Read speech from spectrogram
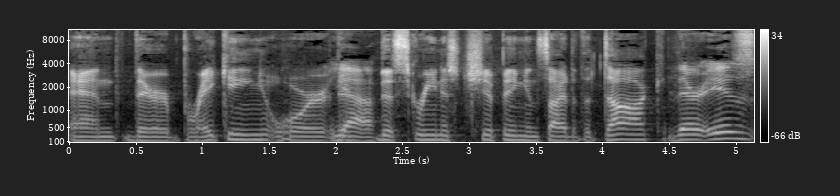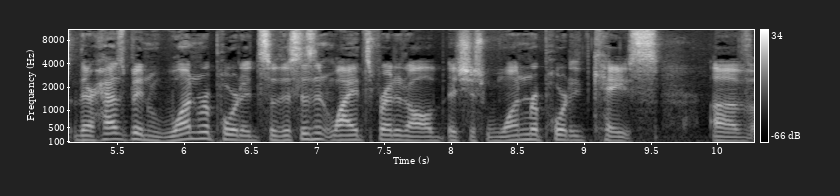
and they're breaking, or the- Yeah. the screen is chipping inside of the dock. There is there has been one reported, so this isn't widespread at all. It's just one reported case of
